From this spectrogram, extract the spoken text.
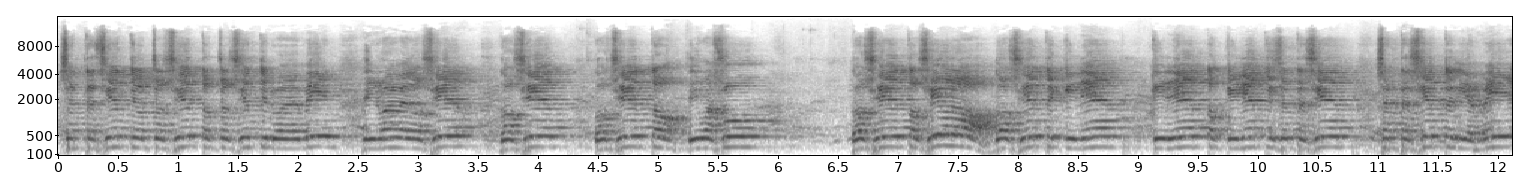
700 y 800, 800 y 9 mil, y 9, 200, 200, 200, Iguazú, 200, ¿sí o no? 200 y 500, 500, 500 y 700, 700 y 10 mil,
